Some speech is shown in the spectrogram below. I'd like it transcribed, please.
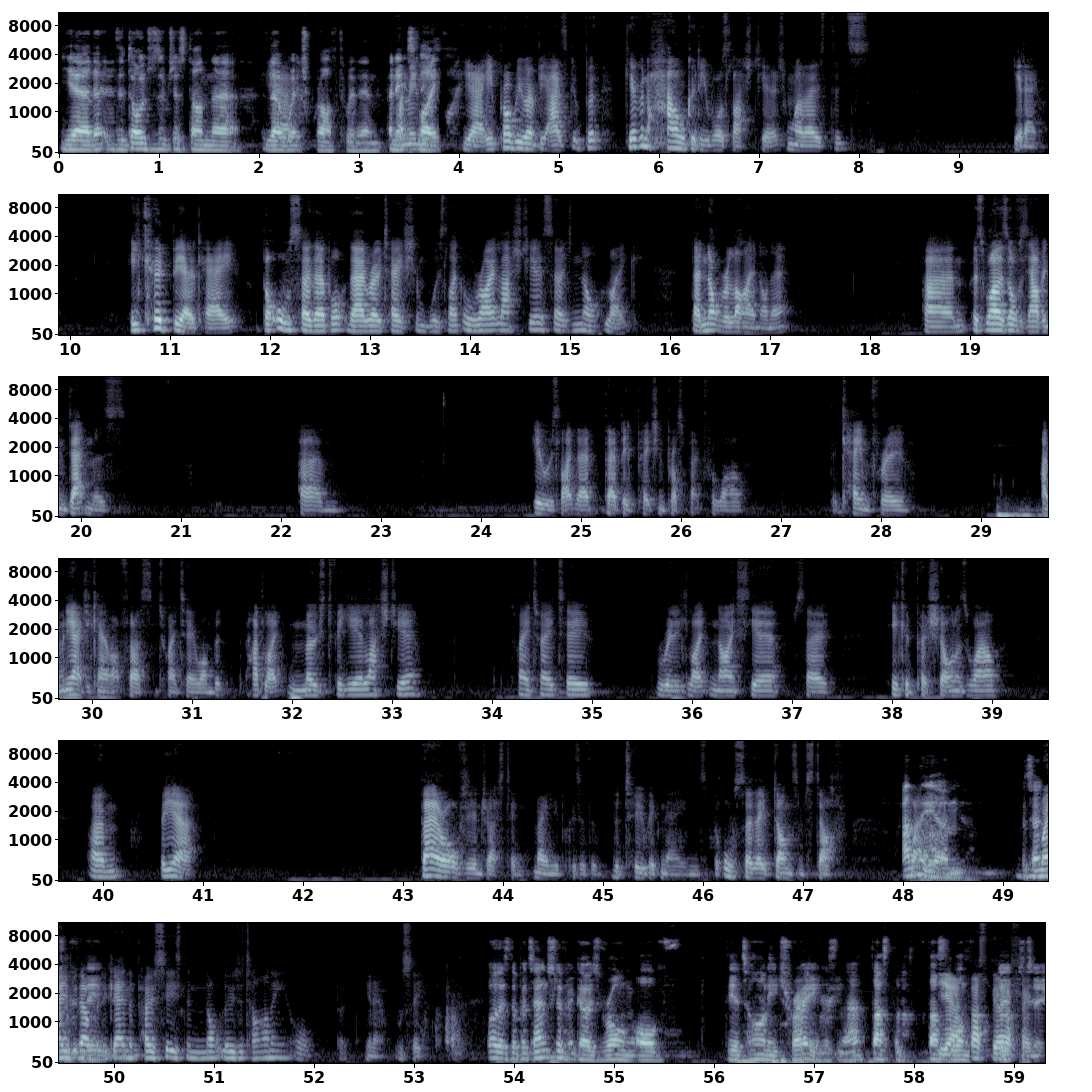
Yeah, the, the Dodgers have just done their their Yeah. witchcraft with him, and I it's mean, like yeah, he probably won't be as good. But given how good he was last year, it's one of those that's, you know, he could be okay. But also their their rotation was like all right last year, so it's not like they're not relying on it. Um, as well as obviously having Detmers. Um, he was like their their big pitching prospect for a while. That came through. I mean, he actually came up first in 2021, but had like most of a year last year. 2022, really like nice year, so he could push on as well. Um, but yeah, they're obviously interesting, mainly because of the, the two big names, but also they've done some stuff. And Well, the um potential Maybe they'll the- get in the postseason and not lose Ohtani, or but you know, we'll see. Well, there's the potential if it goes wrong of the Ohtani trade, isn't there? That's the that's Yeah, the one that's the other thing. to.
